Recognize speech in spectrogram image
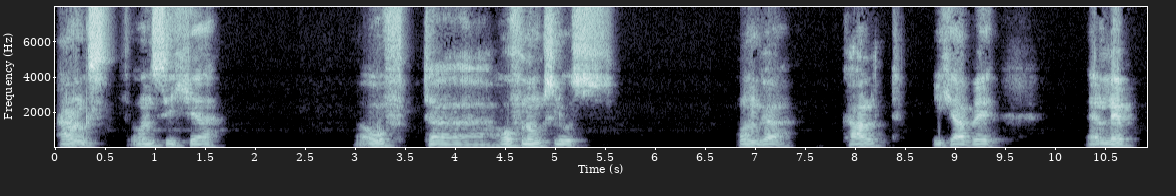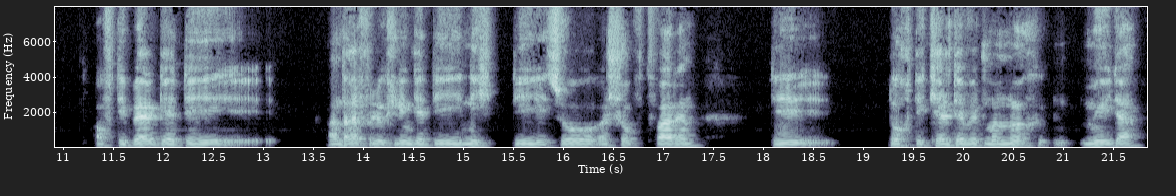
Angst, unsicher, oft äh, hoffnungslos, Hunger, kalt. Ich habe erlebt auf die Berge, die andere Flüchtlinge, die nicht, die so erschöpft waren, die durch die Kälte wird man noch müder,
